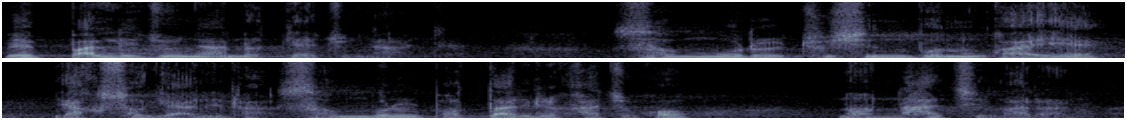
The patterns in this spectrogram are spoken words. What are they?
왜 빨리 주냐 늦게 주냐 이제 선물을 주신 분과의 약속이 아니라 선물 보따리를 가지고 논하지 말라는 거예요.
